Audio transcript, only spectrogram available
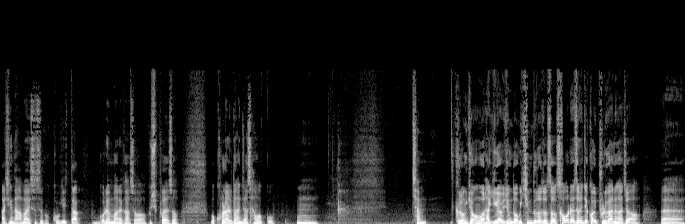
아직 남아있어서 거기 딱 오랜만에 가서 그 슈퍼에서 뭐 콜라라도 한 잔 사먹고, 음. 참, 그런 경험을 하기가 요즘 너무 힘들어져서 서울에서는 이제 거의 불가능하죠. 예.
